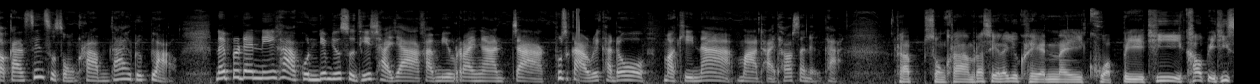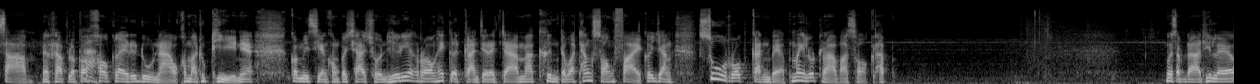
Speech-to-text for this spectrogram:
ต่อการสิ้นสุดสงครามได้หรือเปล่า ในประเด็นนี้ค่ะ คุณเยี่ยมยุทธสุทธิฉายาค่ะมีรายงานจากผู้สื่อข่าวริคาโดมาคีนามาถ่ายทอดเสนอค่ะ ครับสงครามรัสเซียและยูเครนในขวบปีที่เข้าปีที่3นะครับแล้วก็ค่ะเข้าใกล้ฤดูหนาวเข้ามาทุกทีเนี่ยก็มีเสียงของประชาชนที่เรียกร้องให้เกิดการเจรจามากขึ้น แต่ว่าทั้งสองฝ่ายก็ยังสู้รบกันแบบไม่ลดราวาศอกครับ เมื่อสัปดาห์ที่แล้ว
